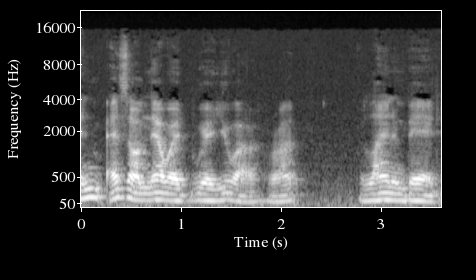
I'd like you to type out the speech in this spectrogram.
and as I'm now where, where you are, right, We're laying in bed,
